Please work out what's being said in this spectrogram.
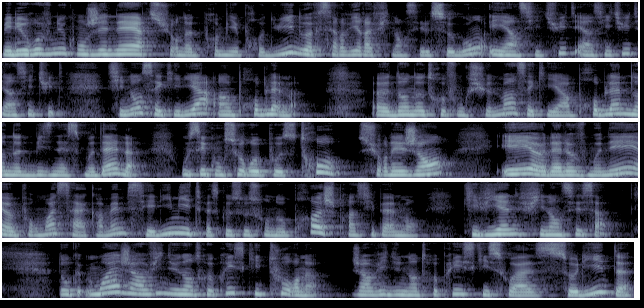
mais les revenus qu'on génère sur notre premier produit doivent servir à financer le second, et ainsi de suite, et ainsi de suite, et ainsi de suite. Sinon, c'est qu'il y a un problème euh, dans notre fonctionnement, c'est qu'il y a un problème dans notre business model, où c'est qu'on se repose trop sur les gens, et euh, la love money, euh, pour moi, ça a quand même ses limites, parce que ce sont nos proches principalement qui viennent financer ça. Donc moi, j'ai envie d'une entreprise qui tourne, j'ai envie d'une entreprise qui soit solide,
